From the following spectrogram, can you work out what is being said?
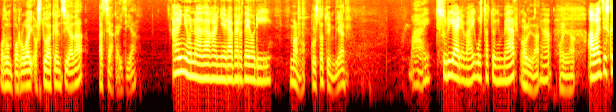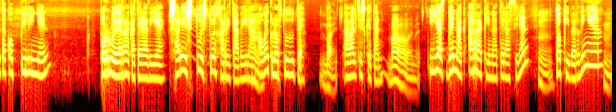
Ordun porruai ostuak entzia da, atzeak aitia. Hain ona da gainera berde hori. Bueno, gustatu inbiar. Bai, zuria ere bai, gustatu egin behar. Hori da, Ja. hori da. Abaltizketako pilinen, porru ederrak atera die. Sare estu estue jarrita, beira. Hmm. Hauek lortu dute, Bai, abaltzizketan. bai, bai, bai. bai. Iaz denak arrakin atera ziren, Hmm. toki berdinean, Hmm.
